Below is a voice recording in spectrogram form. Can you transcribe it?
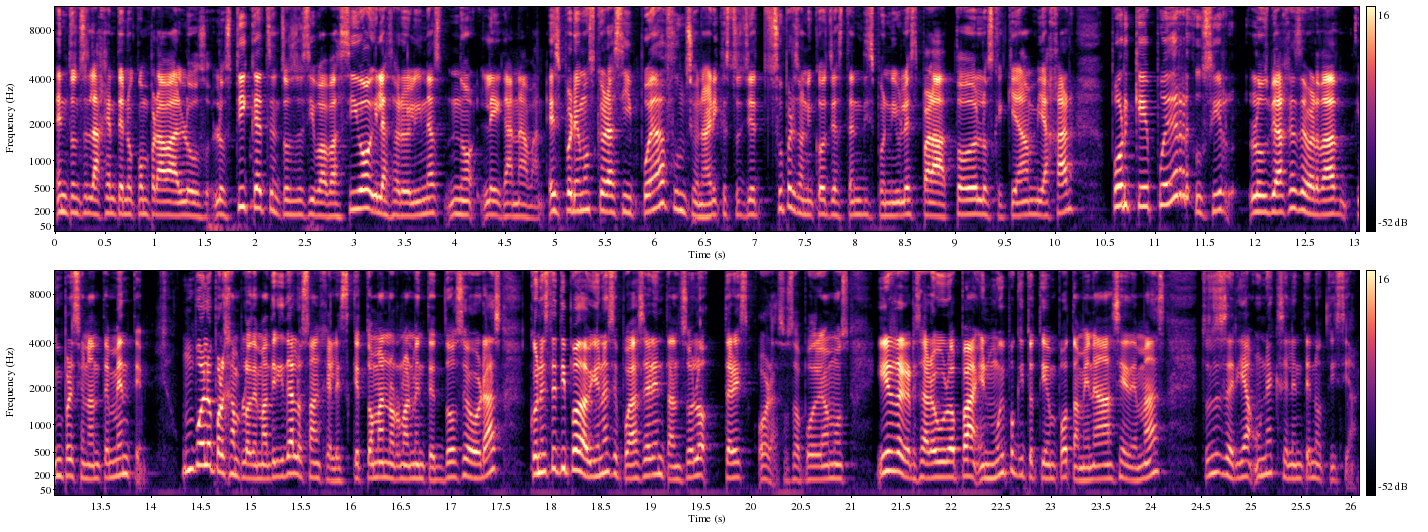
entonces la gente no compraba los, los tickets, entonces iba vacío y las aerolíneas no le ganaban. Esperemos que ahora sí pueda funcionar y que estos jets supersónicos ya estén disponibles para todos los que quieran viajar, porque puede reducir los viajes de verdad impresionantemente. Un vuelo, por ejemplo, de Madrid a Los Ángeles, que toma normalmente 12 horas, con este tipo de aviones se puede hacer en tan solo 3 horas. O sea, podríamos ir y regresar a Europa en muy poquito tiempo, también a Asia y demás. Entonces sería una excelente noticia.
